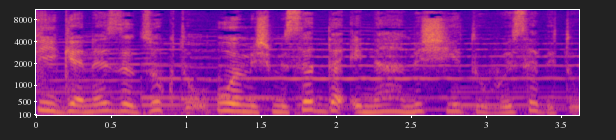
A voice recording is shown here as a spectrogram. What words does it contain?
في جنازة زوجته ومش مصدق إنها مشيت وسابته.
